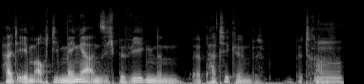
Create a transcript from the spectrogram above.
halt eben auch die Menge an sich bewegenden äh, Partikeln be betraf. Mhm.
